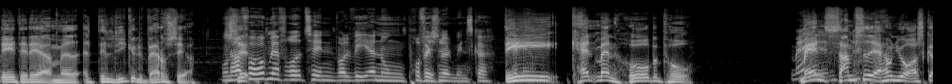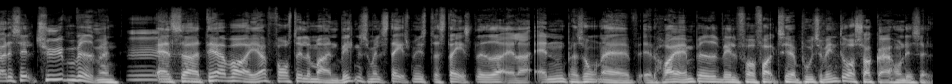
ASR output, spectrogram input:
Det er det der med, at det er ligegyldigt, hvad du ser. Hun har Selv- forhåbentlig haft råd til at involvere nogle professionelle mennesker. Det kan man håbe på. Men, Men samtidig er hun jo også gør det selv typen, ved man. Mm. Altså, der hvor jeg forestiller mig, en hvilken som helst statsminister, statsleder eller anden person af et højere embede vil få folk til at putte vinduer, så gør hun det selv.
